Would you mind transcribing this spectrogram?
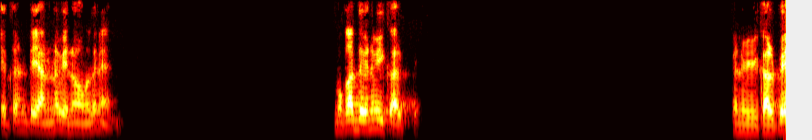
එතනට යන්න වෙනවමද නැද්ද? මොකද්ද වෙන විකල්පය? වෙන විකල්පය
